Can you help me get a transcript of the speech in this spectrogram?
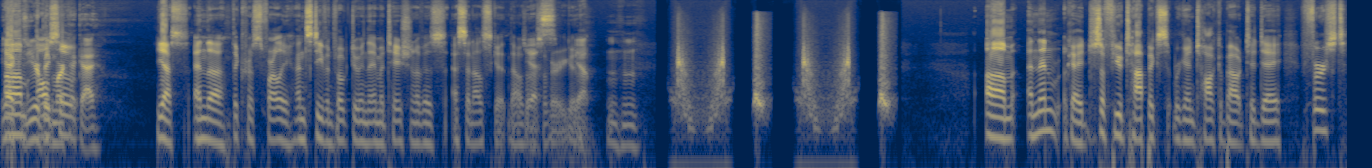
Yeah, Um, you're a big also- Marquette guy. Yes, and the the Chris Farley and Stephen Folk doing the imitation of his SNL skit. That was Yes, also very good. Yeah. Mm-hmm. Um, and then okay, just a few topics we're going to talk about today. First,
